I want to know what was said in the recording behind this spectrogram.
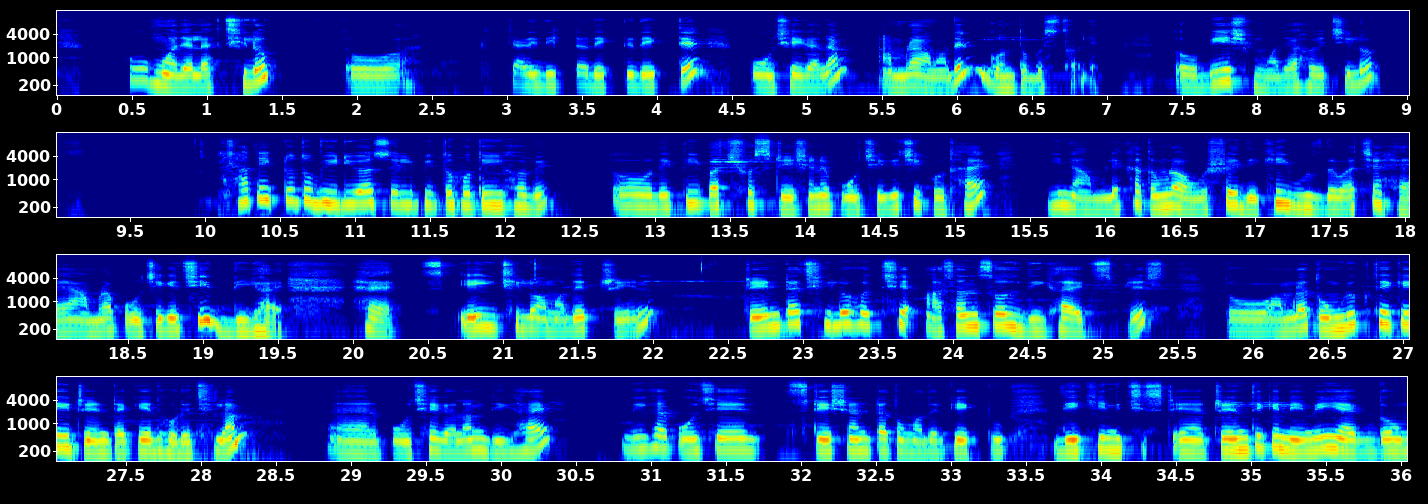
খুব মজা লাগছিল। তো চারিদিকটা দেখতে দেখতে পৌঁছে গেলাম আমরা আমাদের গন্তব্যস্থলে। তো বেশ মজা হয়েছিল। সাথে একটু তো ভিডিও আর সেলফি তো হতেই হবে। তো দেখতেই পাচ্ছ স্টেশনে পৌঁছে গেছি কোথায়? কি নাম লেখা তোমরা অবশ্যই দেখেই বুঝতে পারছ। হ্যাঁ আমরা পৌঁছে গেছি দীঘায়। হ্যাঁ এই ছিল আমাদের ট্রেন ট্রেনটা ছিল হচ্ছে আসানসোল দীঘা এক্সপ্রেস তো আমরা তমলুক থেকে এই ট্রেনটাকে ধরেছিলাম। পৌঁছে গেলাম দীঘায়। দীঘায় পৌঁছে স্টেশনটা তোমাদেরকে একটু দেখিয়ে নিচ্ছি। ট্রেন থেকে নেমেই একদম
